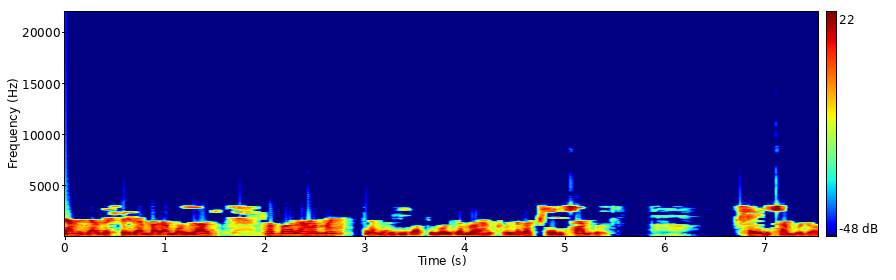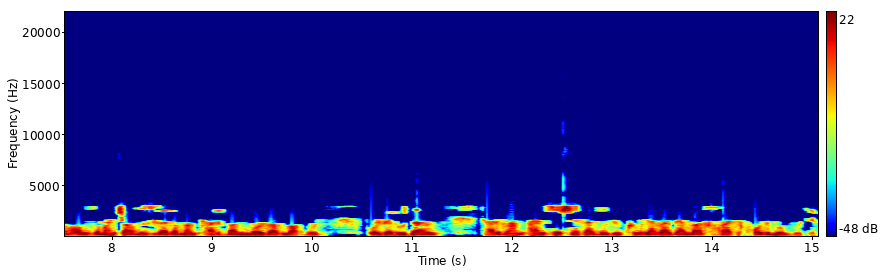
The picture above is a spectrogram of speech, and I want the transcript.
قبر زردش پیغمبر موزاد و بالا هم من دیدم اون زمان کنه خیلی کم بود خیلی کم بود اون زمان که آموزگار من تقریبا مرد الله بود برده بودم تقریبا پنج شش نفر بودیم کنه زن با خودمون بودیم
